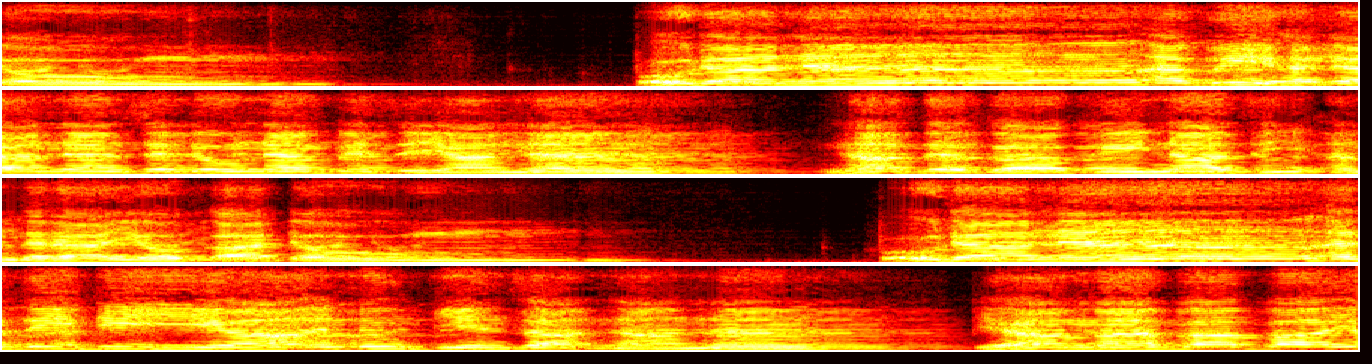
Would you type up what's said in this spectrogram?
တုံဗုဒ္ဓနံအဘိဟတနံသတုံနံပစ္စယနံနာတကကိနာစီအန္တရာယောကတုံဗုဒ္ဓနံ အတိတိယအနုပြင်းစနာနံဗျာမပပယ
